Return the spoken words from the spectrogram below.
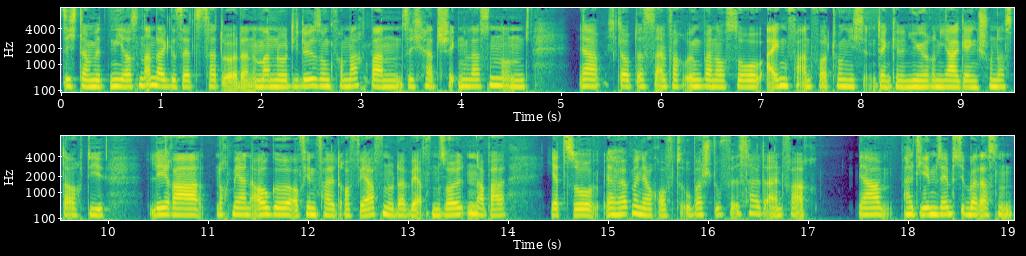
sich damit nie auseinandergesetzt hat oder dann immer nur die Lösung vom Nachbarn sich hat schicken lassen. Und ja, ich glaube, das ist einfach irgendwann auch so Eigenverantwortung. Ich denke in den jüngeren Jahrgängen schon, dass da auch die Lehrer noch mehr ein Auge auf jeden Fall drauf werfen oder werfen sollten. Aber jetzt so, ja, hört man ja auch oft, Oberstufe ist halt einfach, ja, halt jedem selbst überlassen. Und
